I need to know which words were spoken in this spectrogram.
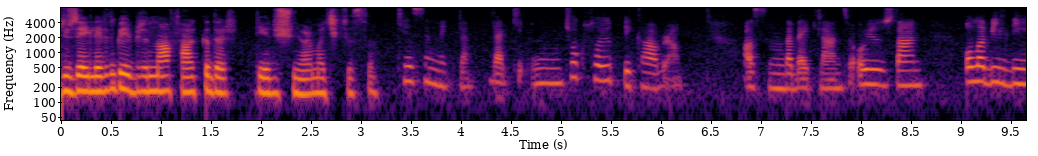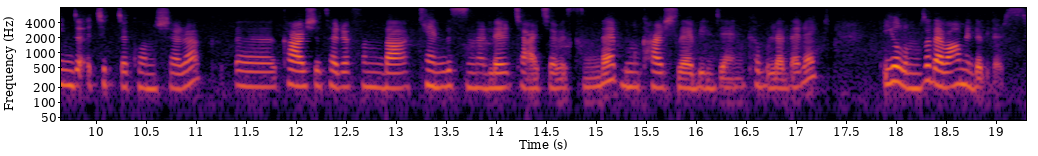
düzeyleri birbirinden farklıdır diye düşünüyorum açıkçası. Kesinlikle. Ya, çok soyut bir kavram aslında beklenti. O yüzden olabildiğince açıkça konuşarak e, karşı tarafında kendi sınırları çerçevesinde bunu karşılayabileceğini kabul ederek yolumuza devam edebiliriz.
